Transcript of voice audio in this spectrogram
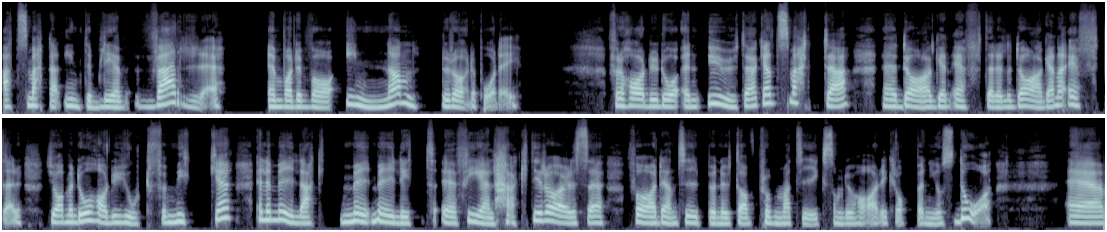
att smärtan inte blev värre än vad det var innan du rörde på dig. För har du då en utökad smärta eh, dagen efter eller dagarna efter, ja men då har du gjort för mycket eller möjligt, möjligt felaktig rörelse för den typen av problematik som du har i kroppen just då. Eh,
